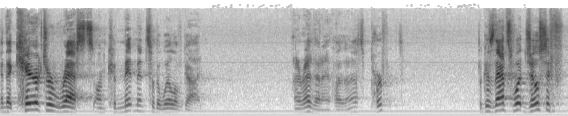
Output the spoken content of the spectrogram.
and that character rests on commitment to the will of God. I read that and I thought, that's perfect. Because that's what Joseph,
